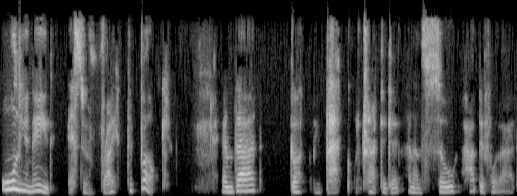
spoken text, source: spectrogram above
All you need is to write the book. And that got me back track again. And I'm so happy for that.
